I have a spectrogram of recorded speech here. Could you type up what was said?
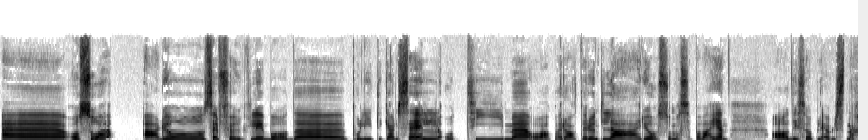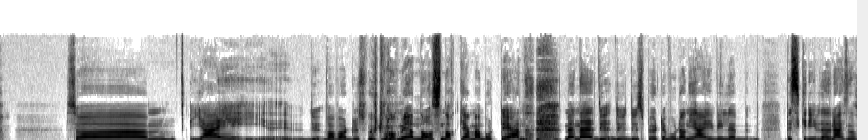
Og så er det jo selvfølgelig både politikeren selv og teamet og apparatet rundt lærer jo også masse på veien av disse opplevelsene. Så um, jeg du, Hva var det du spurte meg om igjen? Nå snakker jeg meg bort igjen. Men eh, du, du, du spurte hvordan jeg ville beskrive den reisen.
